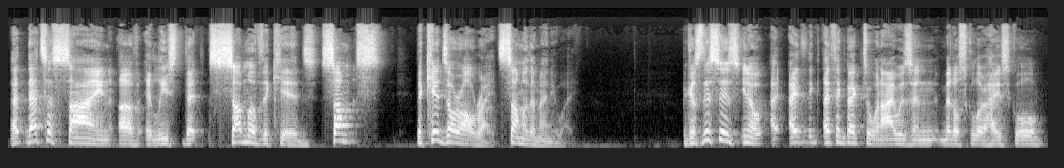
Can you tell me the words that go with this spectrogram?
That, that's a sign of at least that some of the kids, some the kids are all right, some of them anyway. Because this is, you know, I, I, think, I think back to when I was in middle school or high school,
